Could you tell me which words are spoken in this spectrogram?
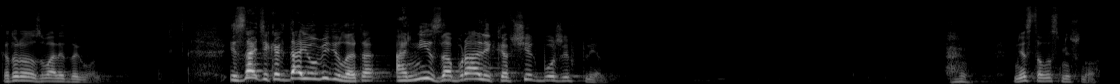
Которого звали Дагон. И знаете, когда я увидел это, они забрали ковчег Божий в плен. Мне стало смешно.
